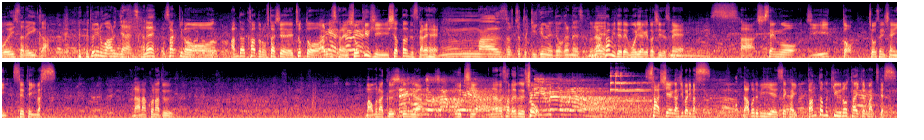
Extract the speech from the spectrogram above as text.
応援したらいいか というのもあるんじゃないですかね。さっきのアンダーカードの2試合でちょっとあれですかね小休止しちゃったんですかね。うんまあそれちょっと聞いてみないと分からないですけどね。中身で、ね、盛り上げてほしいですね。さあ視線をじっと挑戦者に据えています。ナナコナドゥまもなく軍が打ち鳴らされるでしょう。さあ試合が始まります。WBA 世界バンタム級のタイトルマッチです。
